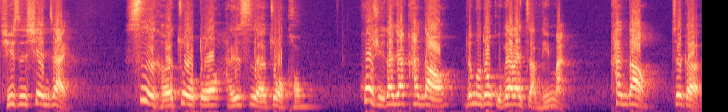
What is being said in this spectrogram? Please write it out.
其实现在适合做多还是适合做空？或许大家看到那么多股票在涨停板，看到这个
